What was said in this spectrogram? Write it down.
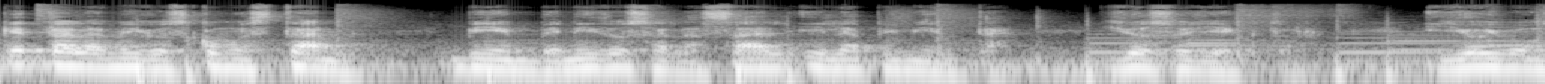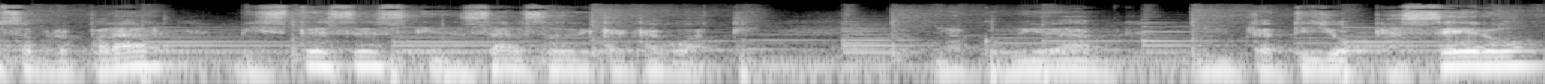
¿Qué tal amigos? ¿Cómo están? Bienvenidos a La Sal y la Pimienta. Yo soy Héctor y hoy vamos a preparar bisteces en salsa de cacahuate. Una comida, un platillo casero,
